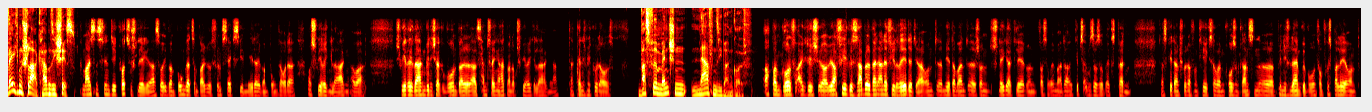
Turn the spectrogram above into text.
welchem Schlag haben Sie Schiss? Meistens sind die kurzen Schläge, so über den Bunker zum Beispiel, 5, 6, 7 Meter über den Bunker oder aus schwierigen Lagen. Aber schwierige Lagen bin ich ja gewohnt, weil als Anfänger hat man auch schwierige Lagen. Ja. Da kenne ich mich gut aus. Was für Menschen nerven Sie beim Golf? Auch beim Golf eigentlich ja, viel gesabbelt, wenn einer viel redet, ja, und äh, mir dauernd äh, schon Schläge erklärt und was auch immer. Da gibt es immer so, so Experten. Das geht einem schon auf den Keks, aber im Großen und Ganzen äh, bin ich Lärm gewohnt vom Fußball her und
